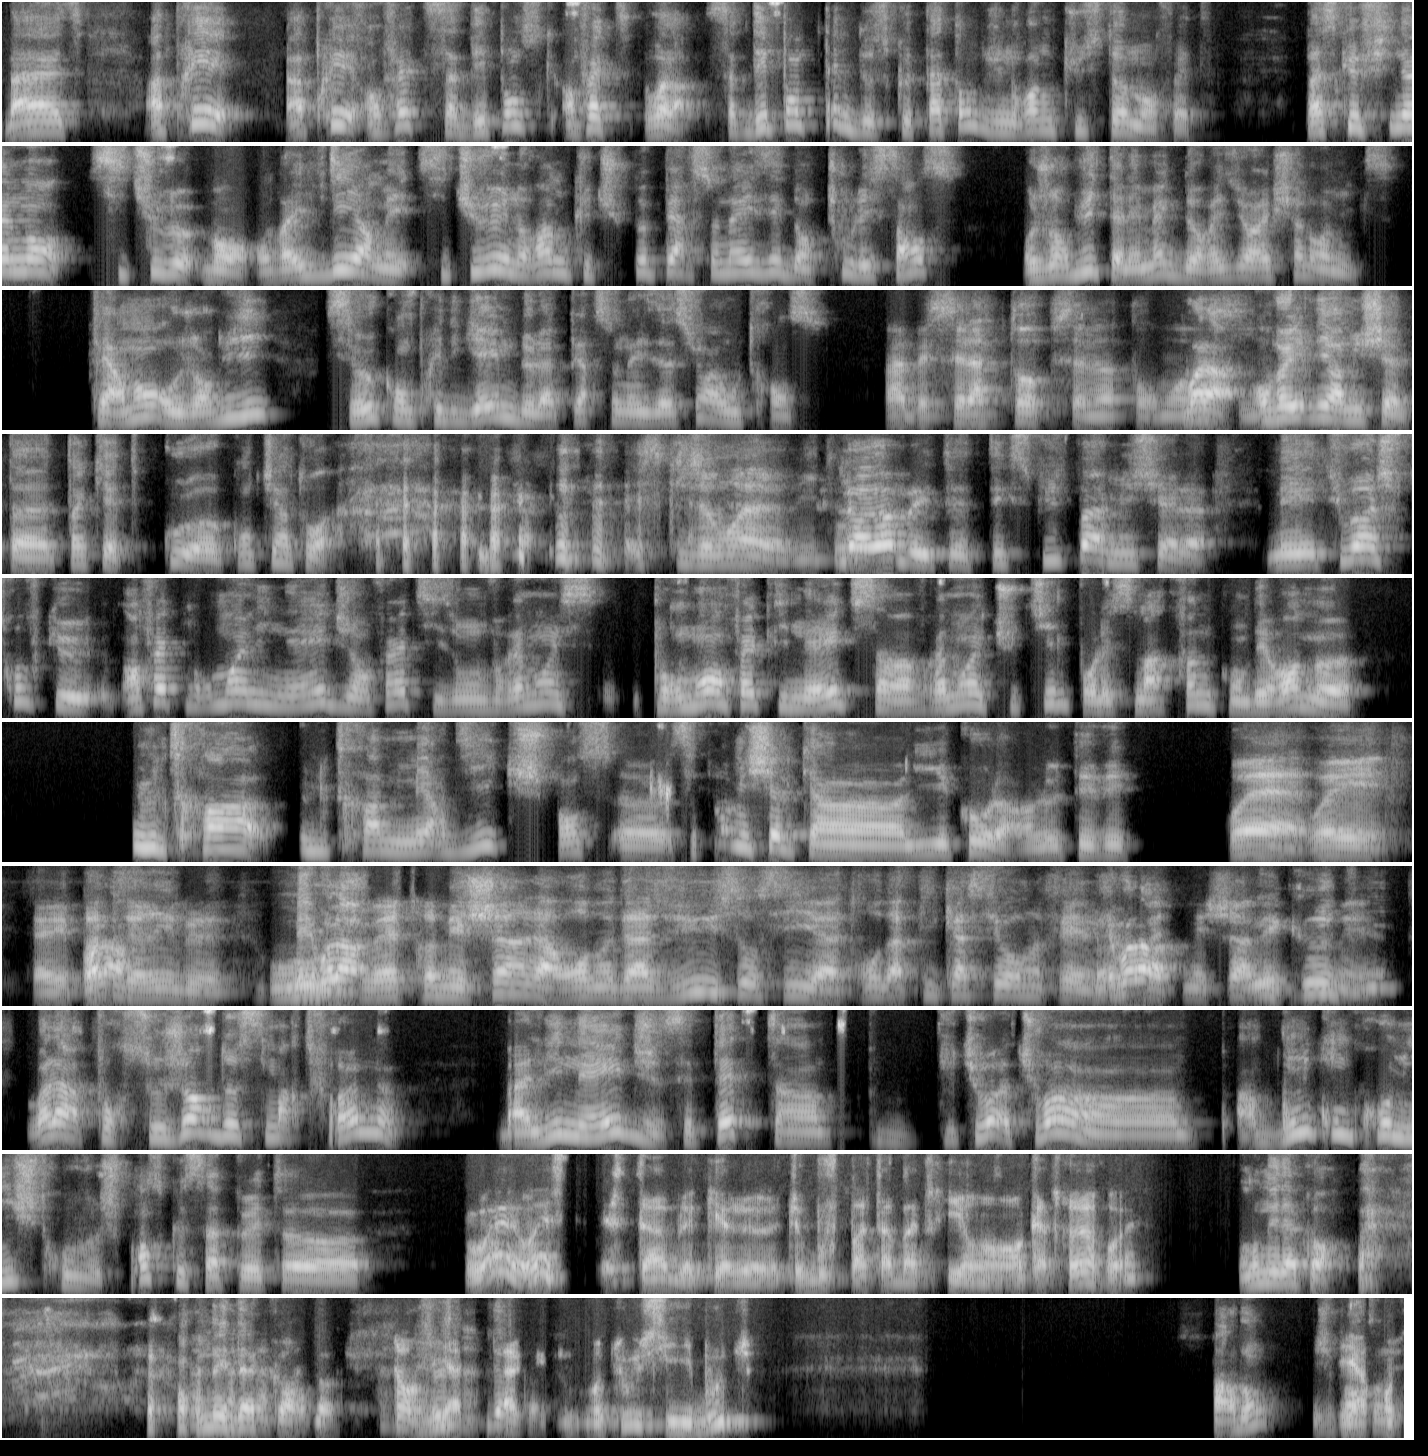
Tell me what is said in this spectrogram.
Bah, après, après, en fait, ça dépend. En fait, voilà, ça dépend peut-être de ce que tu attends d'une ROM custom, en fait. Parce que finalement, si tu veux, bon, on va y venir, mais si tu veux une ROM que tu peux personnaliser dans tous les sens, aujourd'hui, tu as les mecs de Resurrection Remix. Clairement, aujourd'hui, c'est eux qui ont pris le game de la personnalisation à outrance. Ah ben c'est la top celle-là pour moi. Voilà, on va y venir Michel, t'inquiète, euh, contiens-toi. Excuse-moi, Vito. Non, non, mais t'excuses pas Michel. Mais tu vois, je trouve que, en fait, pour moi, Lineage, en fait, ils ont vraiment, pour moi, en fait, Lineage, ça va vraiment être utile pour les smartphones qui ont des ROM euh, ultra, ultra merdiques. Je pense, euh, c'est toi Michel qui a un Lieco là, le TV. Ouais, oui. Elle n'est pas terrible. mais voilà. Je vais être méchant, la Rome d'Asus aussi, il y a trop d'applications. En fait. je vais pas être méchant avec eux. Mais... Voilà, pour ce genre de smartphone, bah, Lineage, c'est peut-être un, tu vois, tu vois un, bon compromis, je trouve. Je pense que ça peut être. Euh, ouais, ouais, c'est stable, qu'elle ne te bouffe pas ta batterie en, en 4 heures, ouais. On est d'accord. On est d'accord. Attends, il y a avant tout, s'il boot. Pardon? Et, avant,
